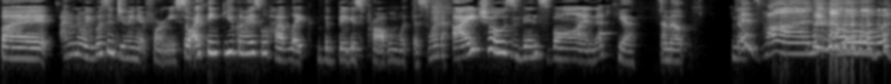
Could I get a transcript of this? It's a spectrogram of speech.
but i don't know he wasn't doing it for me so i think you guys will have like the biggest problem with this one i chose vince vaughn Yeah, I'm out. No. It's fun. No.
